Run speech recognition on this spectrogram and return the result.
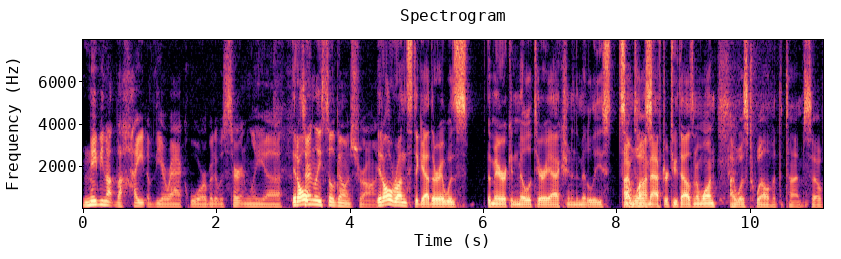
maybe not the height of the Iraq War, but it was certainly uh, It all- certainly still going strong. It all runs together. It was American military action in the Middle East sometime was- after 2001. I was 12 at the time, so,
